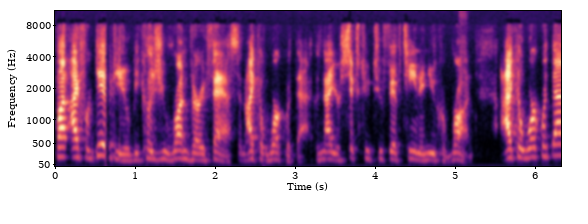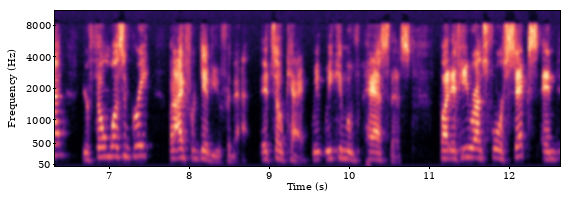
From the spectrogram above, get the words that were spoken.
but I forgive you because you run very fast and I can work with that because now you're 6'2, 215 and you can run. I could work with that. Your film wasn't great, but I forgive you for that. It's okay. We, we can move past this. But if he runs four six and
